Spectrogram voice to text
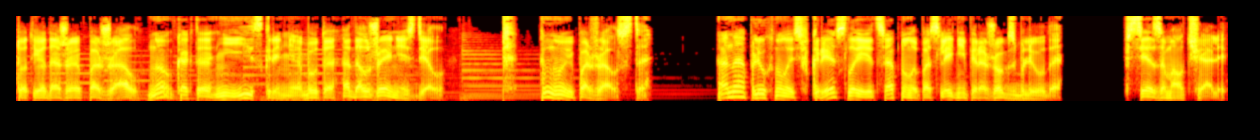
Тот ее даже пожал, но как-то неискренне, будто одолжение сделал. Пх, ну и пожалуйста. Она плюхнулась в кресло и цапнула последний пирожок с блюда. Все замолчали.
